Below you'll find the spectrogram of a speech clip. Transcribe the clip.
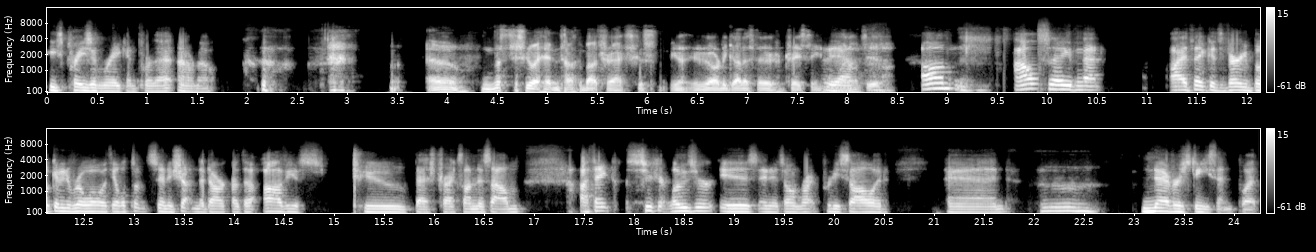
he's praising Reagan for that. I don't know. uh, let's just go ahead and talk about tracks because you know, you already got us there, Tracy. Yeah. Um, I'll say that I think it's very bookended real well with the Ultimate Sin and Shot in the Dark are the obvious two best tracks on this album. I think Secret Loser is in its own right pretty solid, and uh, Never's decent, but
